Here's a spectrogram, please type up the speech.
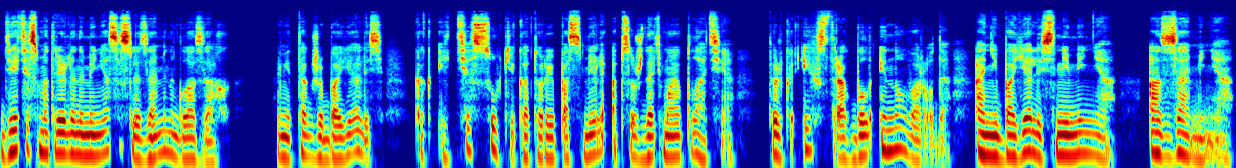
Дети смотрели на меня со слезами на глазах. Они так же боялись, как и те суки, которые посмели обсуждать мое платье. Только их страх был иного рода. Они боялись не меня, а за меня.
